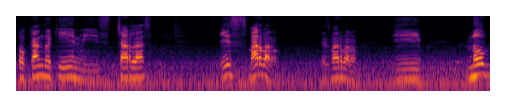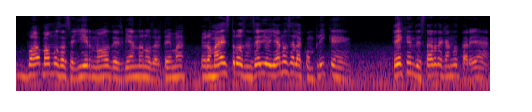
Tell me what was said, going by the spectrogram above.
tocando aquí en mis charlas es bárbaro. Es bárbaro. Y no vamos a seguir, ¿no? Desviándonos del tema. Pero maestros, en serio, ya no se la compliquen Dejen de estar dejando tarea.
